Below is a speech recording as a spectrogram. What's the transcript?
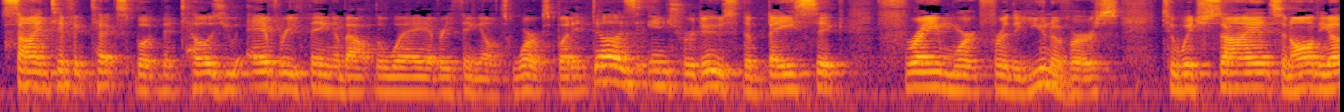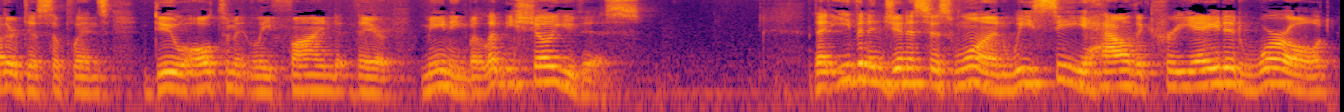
scientific textbook that tells you everything about the way everything else works, but it does introduce the basic framework for the universe to which science and all the other disciplines do ultimately find their meaning. But let me show you this. That even in Genesis 1, we see how the created world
